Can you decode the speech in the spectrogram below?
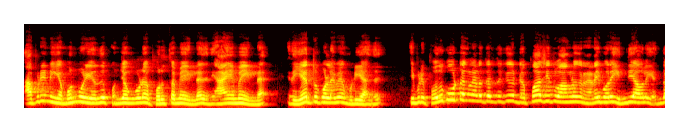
அப்படின்னு நீங்கள் முன்மொழியது கொஞ்சம் கூட பொருத்தமே இல்லை இது நியாயமே இல்லை. இதை ஏற்றுக்கொள்ளவே முடியாது. இப்படி பொதுக்கூட்டங்கள் நடத்துறதுக்கு டெபாசிட் வாங்கணுங்கிற நடைமுறை இந்தியாவில் எந்த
